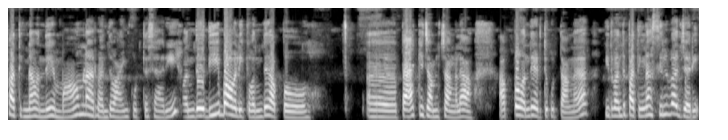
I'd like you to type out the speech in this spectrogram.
பார்த்தீங்கன்னா வந்து என் மாமனார் வந்து வாங்கி கொடுத்த சாரி வந்து தீபாவளிக்கு வந்து அப்போ பேக்கேஜ் அமிச்சாங்களா? அப்போ வந்து எடுத்து கொடுத்தாங்க. இது வந்து பார்த்தீங்கன்னா சில்வர் ஜரி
